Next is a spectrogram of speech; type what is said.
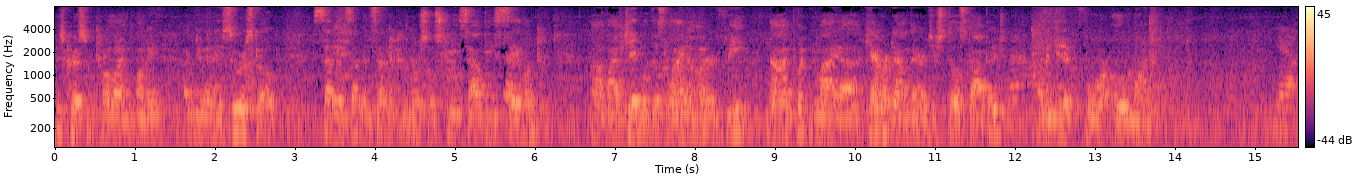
This is Chris from Proline Plumbing. I'm doing a sewer scope, 777 Commercial Street, Southeast Salem. Um, I've cabled this line 100 feet. Now I'm putting my uh, camera down there it's a still stoppage. I'm in unit 401. Yeah.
